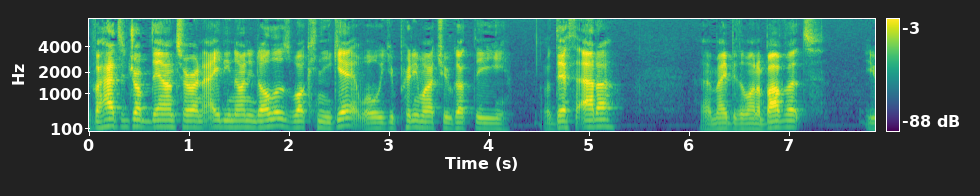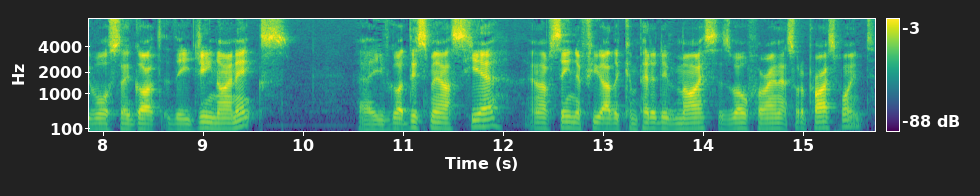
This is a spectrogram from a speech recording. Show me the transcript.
if I had to drop down to around $80, $90, what can you get? Well, you pretty much, you've got the Death Adder, uh, maybe the one above it. You've also got the G9X. Uh, you've got this mouse here, and I've seen a few other competitive mice as well for around that sort of price point.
